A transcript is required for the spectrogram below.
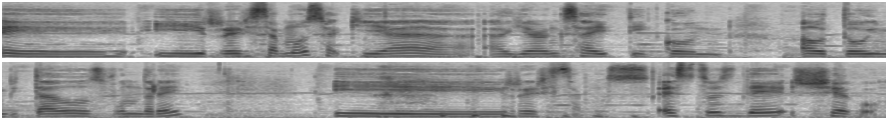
eh, y regresamos aquí a, a Your Anxiety con autoinvitados Bondré. Y regresamos. Esto es de Shego.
